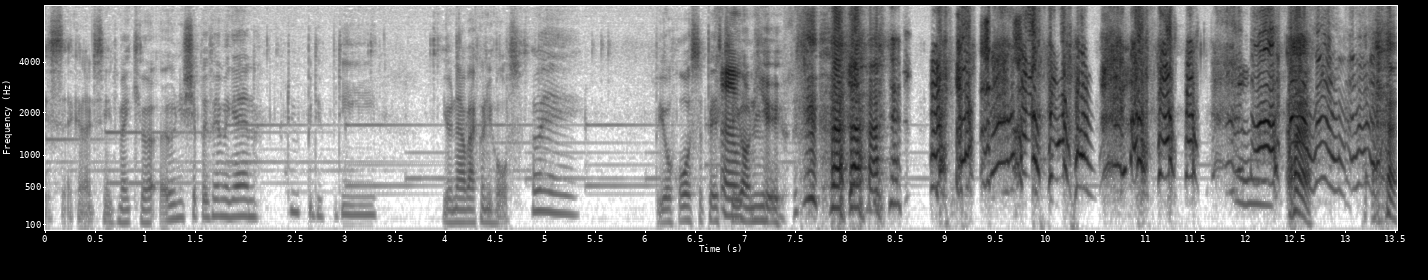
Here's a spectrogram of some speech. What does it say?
a second. I just need to make your ownership of him again. Doop-a-doop-a-dee. You're now back on your horse. Hooray! But your horse appears to be Oh. on you.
